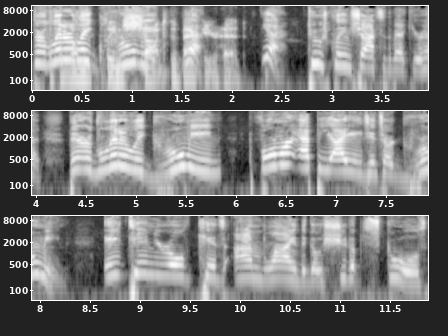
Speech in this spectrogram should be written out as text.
They're literally one clean grooming. shot to the back yeah, of your head. Yeah, two clean shots to the back of your head. They're literally grooming. Former FBI agents are grooming 18 year old kids online to go shoot up schools,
